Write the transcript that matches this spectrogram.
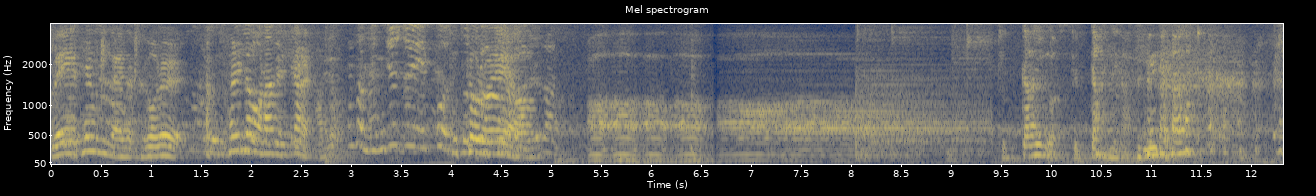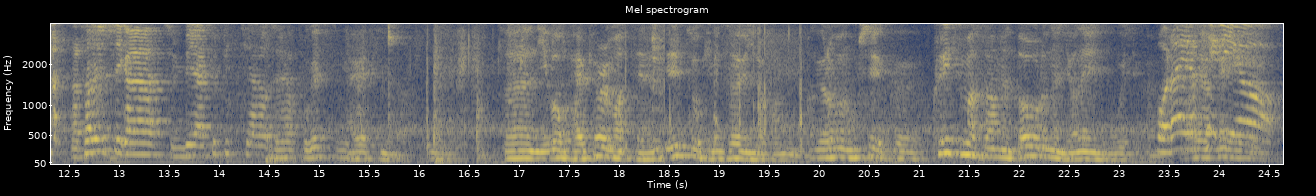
왜 세훈인가 해서 그거를 딱 설명을 하는 시간을 가져. 그래서 민주주의 꽃 투표를 해요. 아, 아, 아, 득당이가 없어 득당이가 나 서윤 씨가 준비한 PPT 하나 제가 보겠습니다 알겠습니다. 저는 이번 발표를 맡은 1조 김서윤이라고 합니다. 여러분 혹시 그 크리스마스 하면 떠오르는 연예인 누구 있을까요? 뭐라요 캐리어?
